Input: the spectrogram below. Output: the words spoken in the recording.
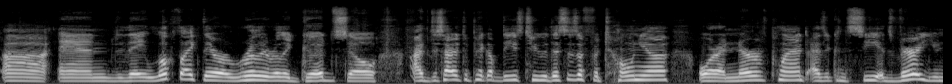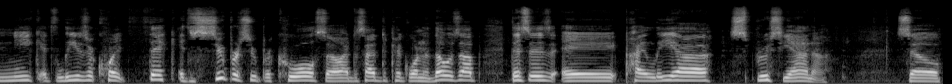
uh, and they looked like they were really, really good, so I've decided to pick up these two. This is a Fittonia, or a nerve plant. As you can see, it's very unique. Its leaves are quite thick. It's super, super cool, so I decided to pick one of those up. This is a Pilea spruceana. So,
